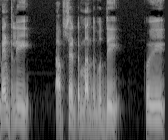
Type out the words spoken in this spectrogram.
ਮੈਂਟਲੀ ਅਪਸੈਟ ਮੰਦਬੁੱਧੀ, ਕੋਈ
